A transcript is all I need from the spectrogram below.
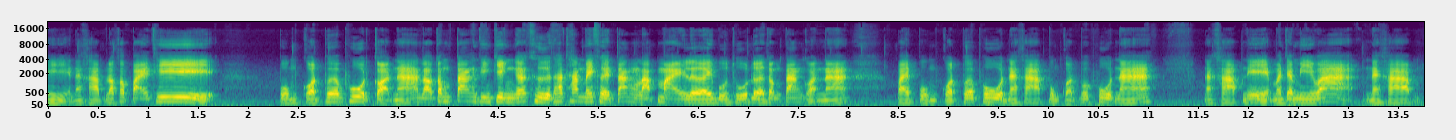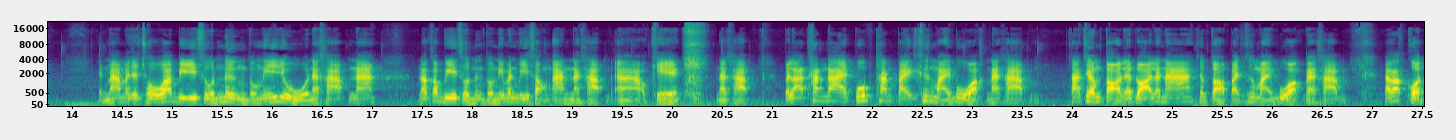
นี่นะครับ แล้วก็ไปที่ปุ่มกดเพื่อพูดก่อนนะ เราต้องตั้งจริง ๆ ก็คือถ้าท่านไม่เคยตั้งรับไมค์เลยบลูทูธเลยต้องตั้งก่อนนะ ไปปุ่มกดเพื่อพูดนะครับ ปุ่มกดเพื่อพูดนะนะครับ นี่มันจะมีว่านะครับ เห็นไหมมันจะโชว์ว่า B01 ตรงนี้อยู่นะครับนะแล้วก็ B01 ตรงนี้มันมี 2 อันนะครับ อ่า โอเค นะครับ เวลาท่านได้ปุ๊บ ท่านไปเครื่องหมายบวกนะครับ ถ้าเชื่อมต่อเรียบร้อยแล้วนะ เชื่อมต่อไปเครื่องหมายบวกนะครับ แล้วก็กด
